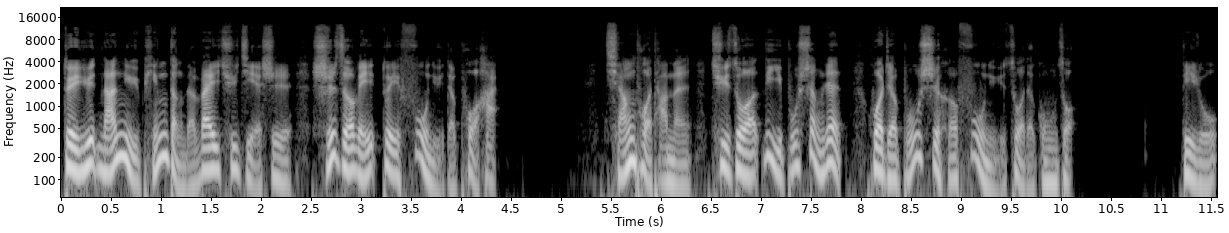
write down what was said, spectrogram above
对于男女平等的歪曲解释，实则为对妇女的迫害，强迫他们去做力不胜任或者不适合妇女做的工作。例如，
